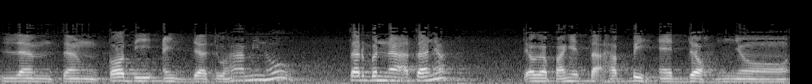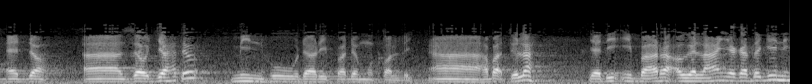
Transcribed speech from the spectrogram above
lam tanqadi iddatuha minhu. Terbenar atasnya. Orang panggil tak habis eddahnya eddah uh, zaujah tu minhu daripada mutallik ah sebab itulah. Jadi ibarat orang lain yang kata gini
